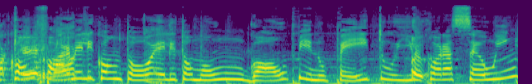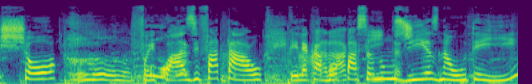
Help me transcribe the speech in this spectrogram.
Rock, conforme rock. ele contou, ele tomou um golpe no peito e o coração inchou. Foi quase fatal. Ele acabou Caraca, passando uns. Dias na UTI,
